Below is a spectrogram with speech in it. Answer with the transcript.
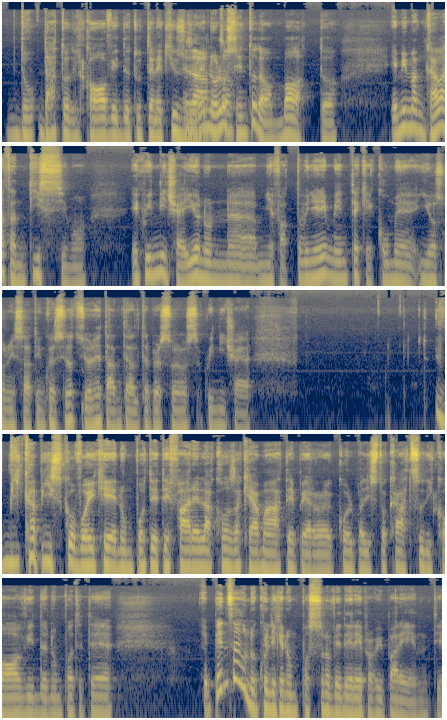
do- dato il covid, tutte le chiusure, Esatto. non lo sento da un botto. E mi mancava tantissimo. E quindi, cioè, io non eh, mi è fatto venire in mente che come io sono stato in questa situazione, tante altre persone. Quindi, cioè, vi capisco voi che non potete fare la cosa che amate per colpa di sto cazzo di covid, non potete... E Pensa a quelli che non possono vedere i propri parenti.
